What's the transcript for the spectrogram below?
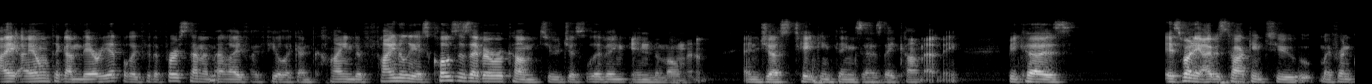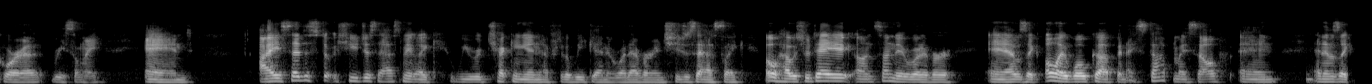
I, I don't think I'm there yet, but like for the first time in my life, I feel like I'm kind of finally as close as I've ever come to just living in the moment and just taking things as they come at me. Because it's funny, I was talking to my friend Cora recently, and I said this. sto- She just asked me like we were checking in after the weekend or whatever, and she just asked like, "Oh, how was your day on Sunday or whatever?" And I was like, "Oh, I woke up," and I stopped myself and and I was like,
